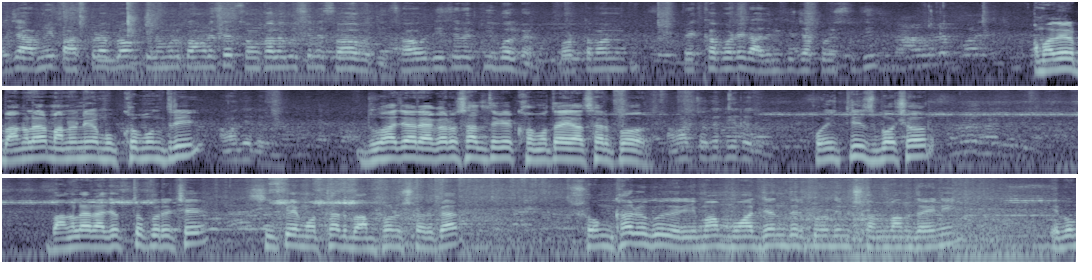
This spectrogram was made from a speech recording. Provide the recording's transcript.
বলছি আপনি পাঁশকুড়া ব্লক তৃণমূল কংগ্রেসের সংখ্যালঘু সেলের সভাপতি। সভাপতি হিসেবে কি বলবেন? বর্তমান প্রেক্ষাপটে রাজনীতির যা পরিস্থিতি? আমাদের বাংলার মাননীয় মুখ্যমন্ত্রী আমাদের দু সাল থেকে ক্ষমতায় আসার পর আমার চোখে দিয়ে দেখুন। পঁয়ত্রিশ বছর বাংলা রাজত্ব করেছে সিপিএম অর্থাৎ বামফ্রন্ট সরকার। সংখ্যালঘুদের ইমাম মোয়াজ্জেনদের কোনোদিন সম্মান দেয়নি এবং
